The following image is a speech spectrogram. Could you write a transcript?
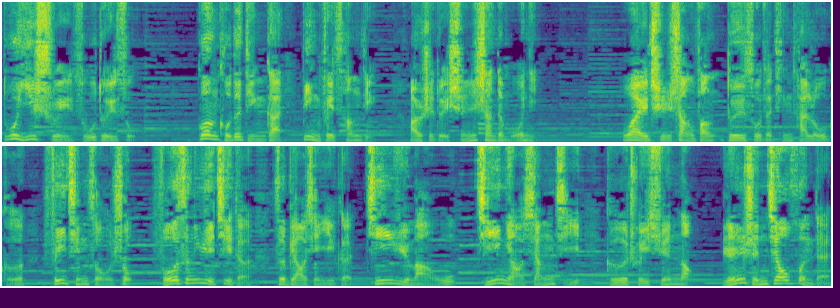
多以水族堆塑。罐口的顶盖并非舱顶，而是对神山的模拟。外尺上方堆塑的亭台楼阁、飞禽走兽、佛僧乐伎等，则表现一个金玉满屋、吉鸟翔集、歌吹喧闹、人神交混的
